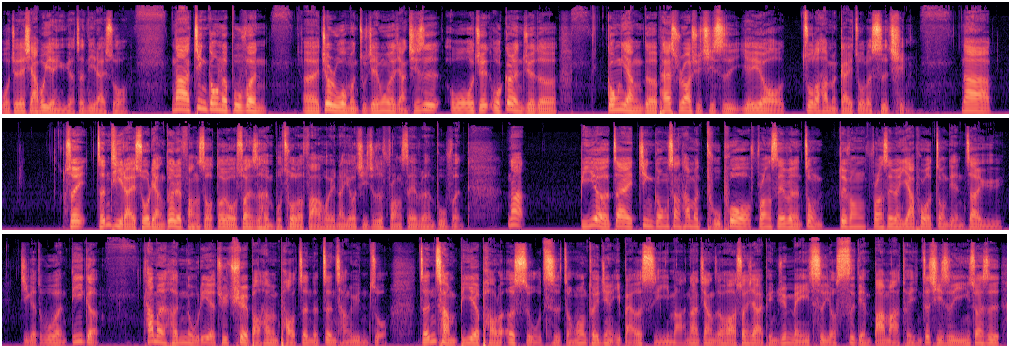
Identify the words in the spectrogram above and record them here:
我觉得瑕不掩瑜啊，整体来说，那进攻的部分，呃，就如我们主节目来讲，其实我我觉我个人觉得，公羊的 pass rush 其实也有做到他们该做的事情。那所以整体来说，两队的防守都有算是很不错的发挥。那尤其就是 front seven 的部分。那比尔在进攻上，他们突破 front seven 的重，对方 front seven 压迫的重点在于几个部分。第一个，他们很努力的去确保他们跑阵的正常运作。整场比尔跑了二十五次，总共推进了一百二十一码。那这样子的话，算下来平均每一次有四点八码推进，这其实已经算是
